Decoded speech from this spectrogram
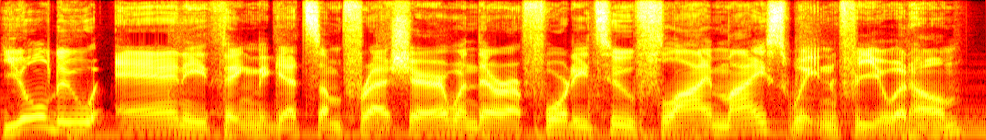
You'll do anything to get some fresh air when there are 42 fly mice waiting for you at home.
